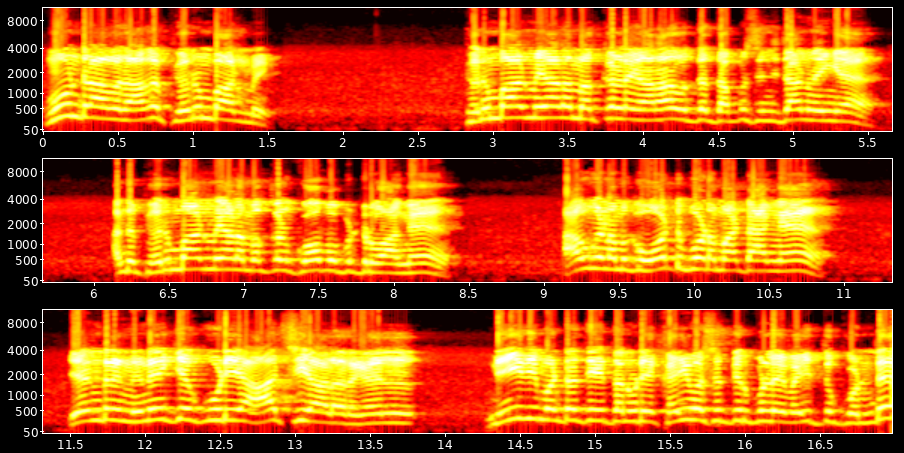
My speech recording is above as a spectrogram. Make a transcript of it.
மூன்றாவதாக பெரும்பான்மை. பெரும்பான்மையான மக்கள் யாராவது ஒருத்தர் தப்பு செஞ்சுட்டான்னு வைங்க. அந்த பெரும்பான்மையான மக்கள் கோபப்பட்டுருவாங்க. அவங்க நமக்கு ஓட்டு போட மாட்டாங்க. என்று நினைக்கக்கூடிய ஆட்சியாளர்கள் நீதிமன்றத்தை தன்னுடைய கைவசத்திற்குள்ளே வைத்துக்கொண்டு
